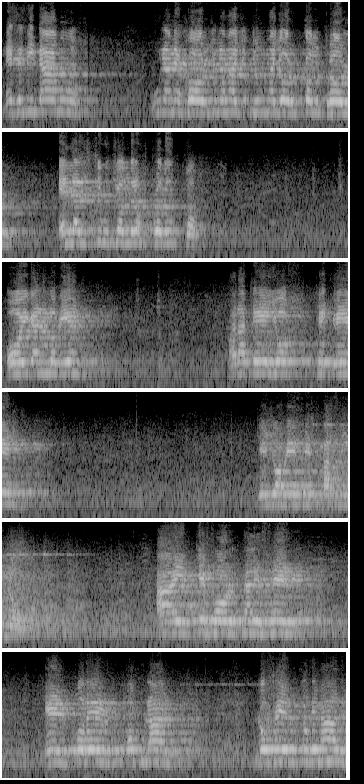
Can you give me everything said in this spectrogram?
Necesitamos una mejor y, y un mayor control en la distribución de los productos. Óiganlo bien, para aquellos que creen que yo a veces vacilo. Hay que fortalecer el poder popular, los centros de madre,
